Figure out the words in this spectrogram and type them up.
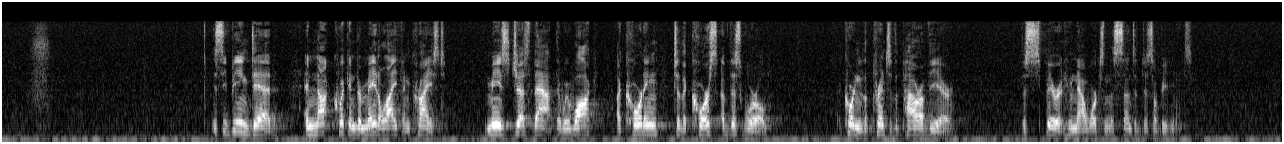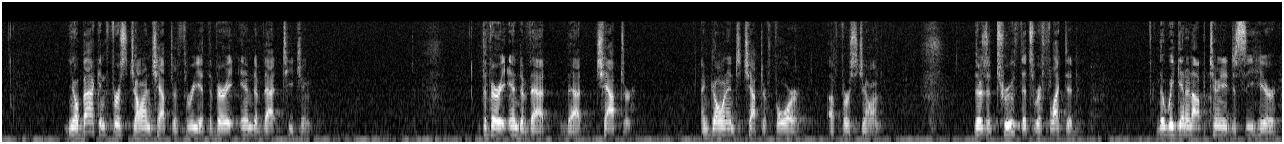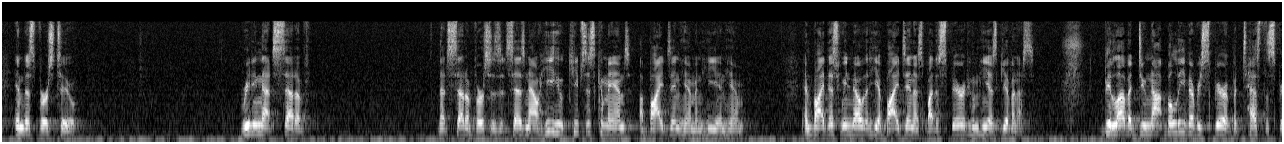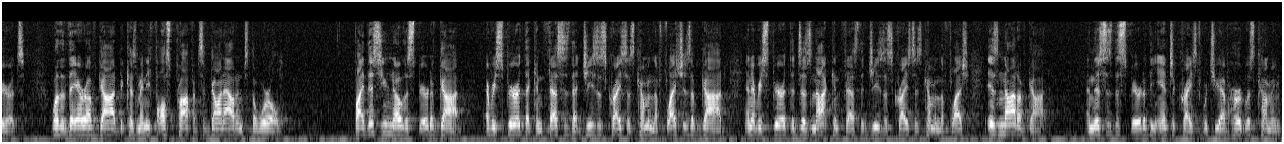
You see, being dead and not quickened or made alive in Christ means just that, that we walk according to the course of this world, according to the prince of the power of the air, the Spirit who now works in the sons of disobedience. You know, back in 1 John chapter 3, at the very end of that teaching, at the very end of that, that chapter, and going into chapter 4 of 1 John, there's a truth that's reflected that we get an opportunity to see here in this verse 2. Reading that set of that set of verses, it says, Now he who keeps his commands abides in him, and he in him. And by this we know that he abides in us, by the Spirit whom he has given us. Beloved, do not believe every spirit, but test the spirits, whether they are of God, because many false prophets have gone out into the world. By this you know the Spirit of God. Every spirit that confesses that Jesus Christ has come in the flesh is of God, and every spirit that does not confess that Jesus Christ has come in the flesh is not of God. And this is the spirit of the Antichrist, which you have heard was coming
